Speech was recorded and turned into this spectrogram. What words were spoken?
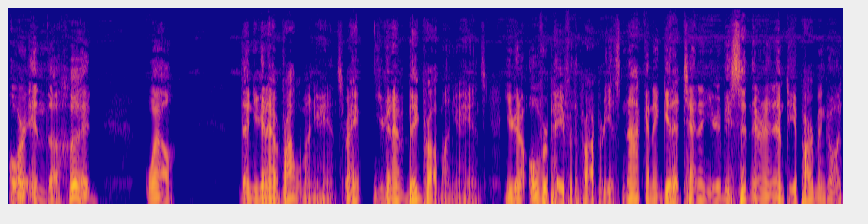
or in the hood, well, then you're going to have a problem on your hands, right? You're going to have a big problem on your hands. You're going to overpay for the property. It's not going to get a tenant. You're going to be sitting there in an empty apartment going,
